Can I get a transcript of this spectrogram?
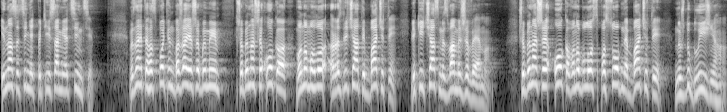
і нас оцінять по тій самій оцінці. Ви знаєте, Господь Він бажає, щоб ми, щоб наше око воно могло розлічати, бачити, в який час ми з вами живемо. Щоб наше око воно було способне бачити нужду ближнього.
